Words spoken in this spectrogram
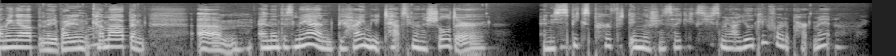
coming up, and they why didn't come up? And um, and then this man behind me taps me on the shoulder, and he speaks perfect English. And he's like, "Excuse me, are you looking for an apartment?" I'm like,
